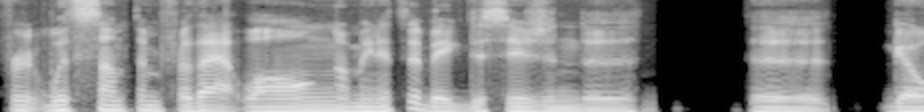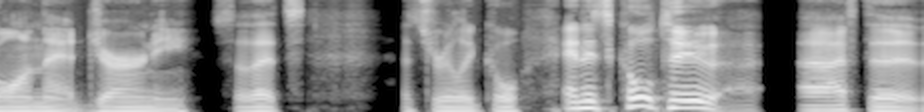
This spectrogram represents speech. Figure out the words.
for with something for that long, I mean, it's a big decision to to go on that journey. So that's that's really cool. And it's cool too. I have to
